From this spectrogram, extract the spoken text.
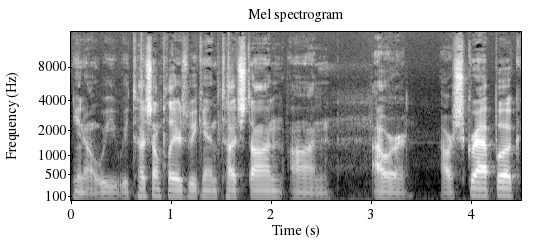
you know, we we touched on Players Weekend, touched on on our our scrapbook,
